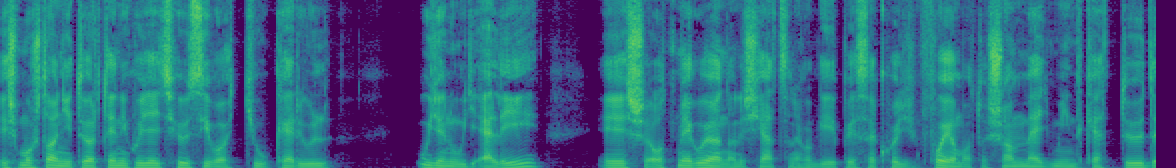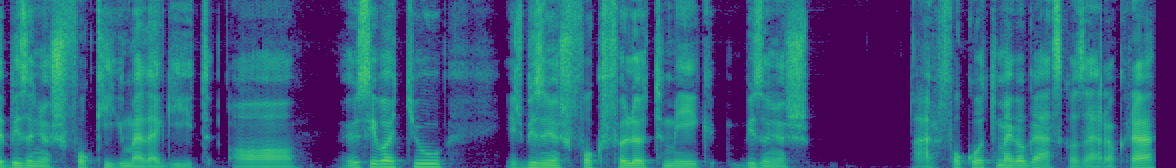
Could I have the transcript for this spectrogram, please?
és most annyi történik, hogy egy hőszivattyú kerül ugyanúgy elé, és ott még olyannal is játszanak a gépészek, hogy folyamatosan megy mindkettő, de bizonyos fokig melegít a hőszivattyú, és bizonyos fok fölött még bizonyos pár fokot meg a gázkazárak rá,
